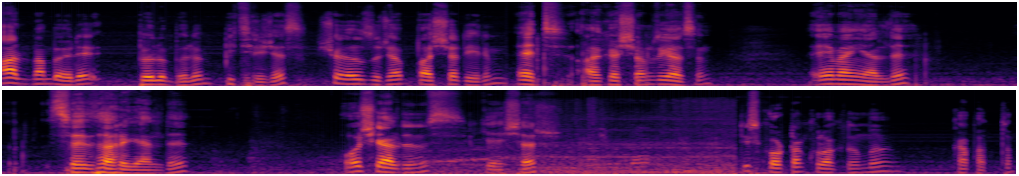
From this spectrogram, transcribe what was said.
Ardından böyle bölüm bölüm bitireceğiz. Şöyle hızlıca başla diyelim. Evet arkadaşlarımız gelsin. Eymen geldi. Sezar geldi. Hoş geldiniz gençler. Discord'dan kulaklığımı kapattım.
